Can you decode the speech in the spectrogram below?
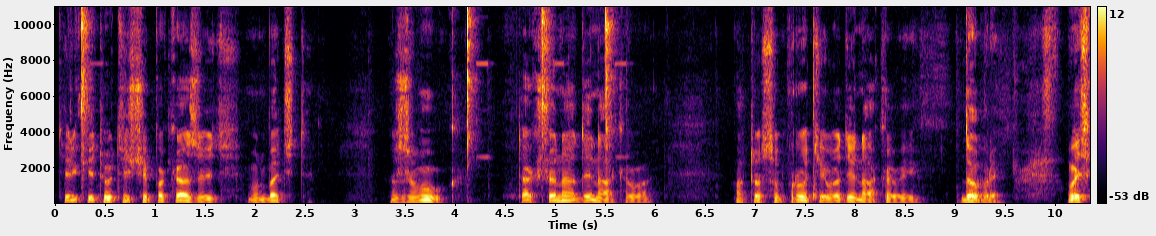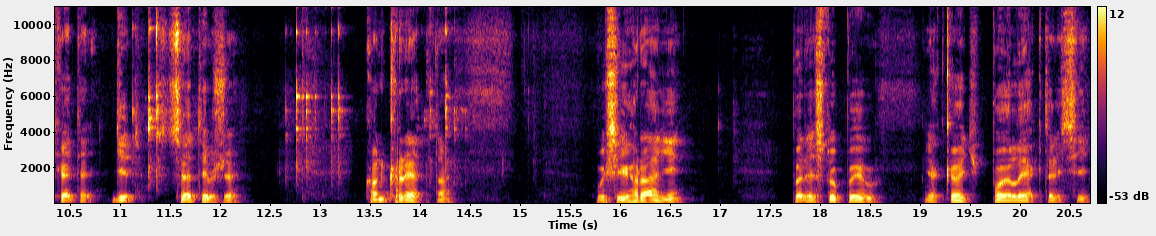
Тільки тут ще показують, вон бачите, звук. Так що не одинаково. А то супротив одинаковий. Добре. Ви скажете, дід, це ти вже конкретно усі грані переступив, як по електриці,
